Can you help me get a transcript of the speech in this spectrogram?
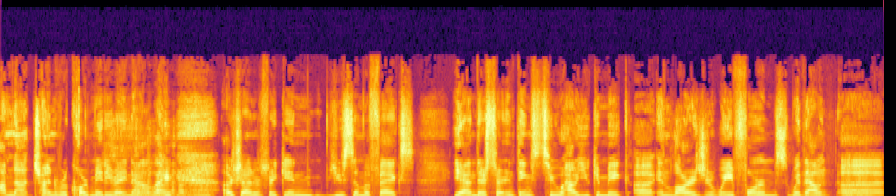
I'm not trying to record MIDI right now. Like, I was trying to freaking use some effects. Yeah, and there's certain things too how you can make uh, enlarge your waveforms without Mm-hmm, uh,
